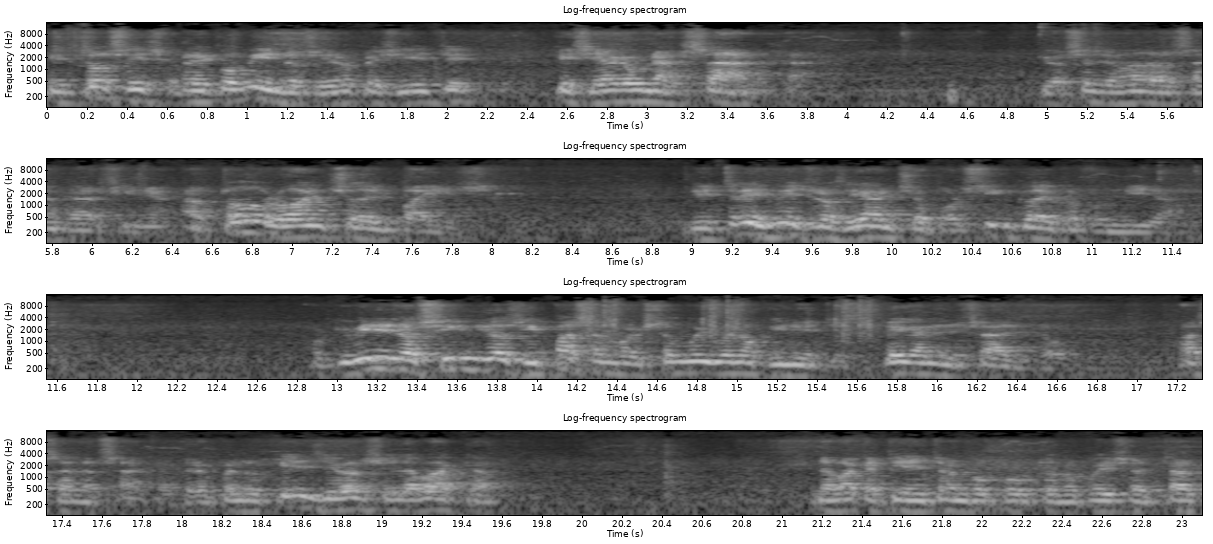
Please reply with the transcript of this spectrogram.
Entonces, recomiendo, señor presidente, que se haga una zanja, que va a ser llamada la zanja de la China, a todo lo ancho del país, de 3 metros de ancho por 5 de profundidad. Porque vienen los indios y pasan porque son muy buenos jinetes, pegan el salto, pasan la zanja, pero cuando quieren llevarse la vaca, la vaca tiene tronco corto, no puede saltar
